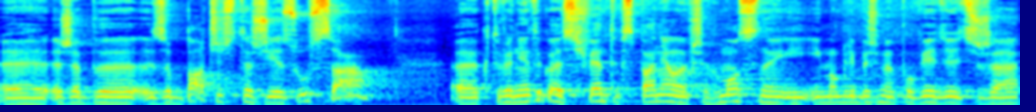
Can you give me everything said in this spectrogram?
E, Żeby zobaczyć też Jezusa, e, który nie tylko jest święty, wspaniały, wszechmocny i, i moglibyśmy powiedzieć, że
